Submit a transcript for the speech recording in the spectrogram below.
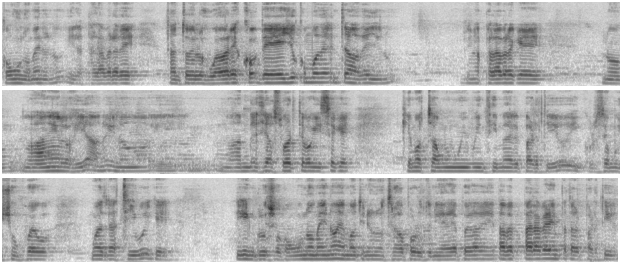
con uno menos, ¿no? Y las palabras de tanto de los jugadores de ellos como del entrenador de ellos, ¿no? Unas palabras que nos, han elogiado, ¿no? Y, nos han deseado suerte porque dice que, hemos estado muy, muy encima del partido incluso hemos hecho un juego muy atractivo y que, incluso con uno menos hemos tenido nuestras oportunidades para, para, para ver empatar el partido.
